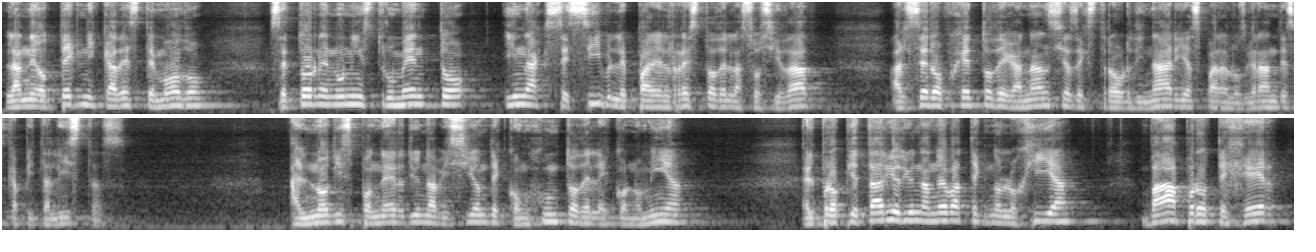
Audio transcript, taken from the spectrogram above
La neotécnica de este modo se torna en un instrumento inaccesible para el resto de la sociedad al ser objeto de ganancias extraordinarias para los grandes capitalistas. Al no disponer de una visión de conjunto de la economía, el propietario de una nueva tecnología va a proteger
